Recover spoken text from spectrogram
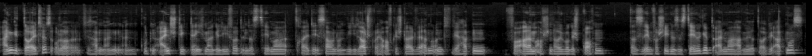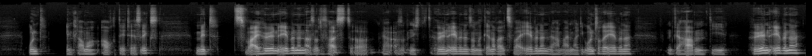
angedeutet oder wir haben einen, einen, guten Einstieg, denke ich mal, geliefert in das Thema 3D-Sound und wie die Lautsprecher aufgestellt werden. Und wir hatten vor allem auch schon darüber gesprochen, dass es eben verschiedene Systeme gibt. Einmal haben wir Dolby Atmos und in Klammer auch DTSX mit zwei Höhenebenen. Also das heißt, äh, ja, also nicht Höhenebenen, sondern generell zwei Ebenen. Wir haben einmal die untere Ebene und wir haben die Höhenebene,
